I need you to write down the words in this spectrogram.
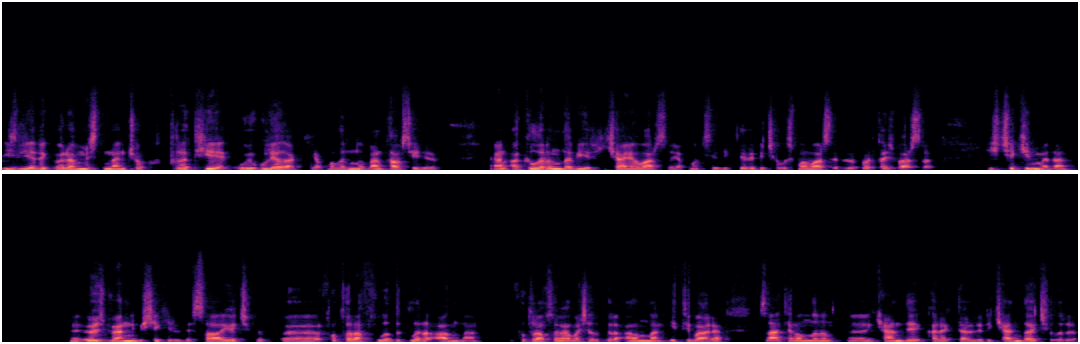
izleyerek öğrenmesinden çok pratiğe uygulayarak yapmalarını ben tavsiye ederim. Yani akıllarında bir hikaye varsa, yapmak istedikleri bir çalışma varsa, bir röportaj varsa hiç çekinmeden özgüvenli bir şekilde sahaya çıkıp e, fotoğrafladıkları andan fotoğraflamaya başladıkları andan itibaren zaten onların e, kendi karakterleri, kendi açıları,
